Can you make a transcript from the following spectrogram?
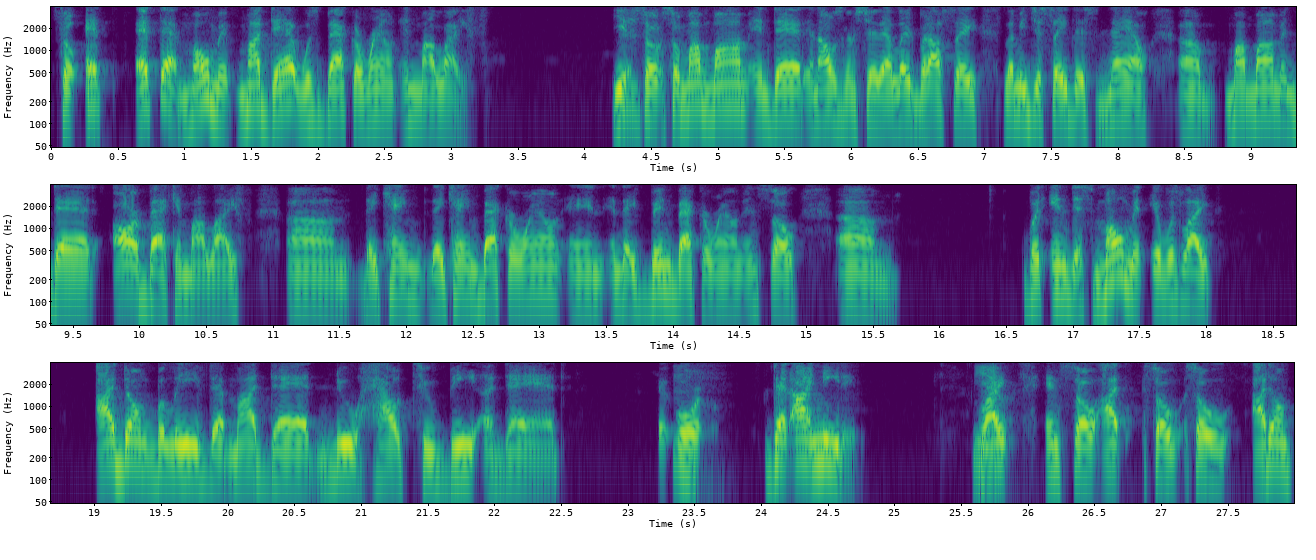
So at at that moment, my dad was back around in my life. Yeah, so so my mom and dad, and I was going to share that later, but I'll say, let me just say this now. Um, my mom and dad are back in my life. Um, they came they came back around, and and they've been back around, and so, um, but in this moment, it was like I don't believe that my dad knew how to be a dad, mm. or that I needed, yeah. right? And so I so so I don't.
